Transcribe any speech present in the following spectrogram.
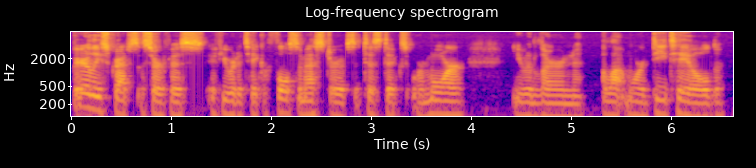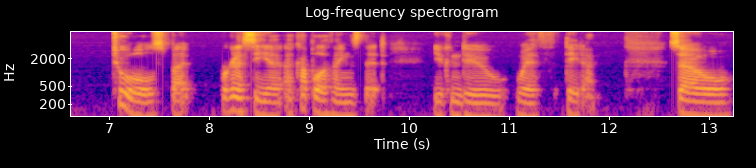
barely scratch the surface. If you were to take a full semester of statistics or more, you would learn a lot more detailed tools, but we're going to see a, a couple of things that you can do with data. So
